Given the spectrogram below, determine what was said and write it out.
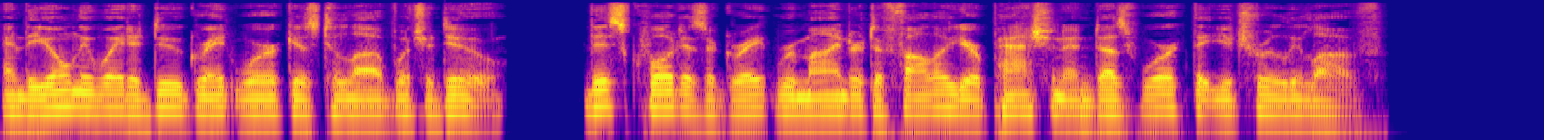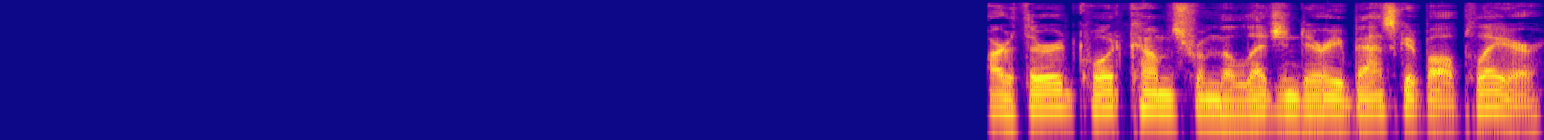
And the only way to do great work is to love what you do. This quote is a great reminder to follow your passion and does work that you truly love. Our third quote comes from the legendary basketball player,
